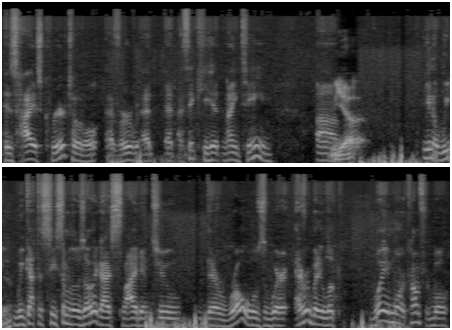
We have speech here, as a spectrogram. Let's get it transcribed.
his highest career total ever at, at I think he hit 19. Um, yeah. You know, we, we got to see some of those other guys slide into their roles where everybody looked way more comfortable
